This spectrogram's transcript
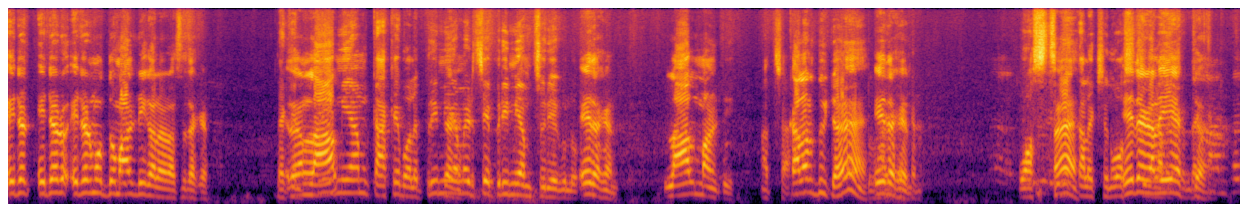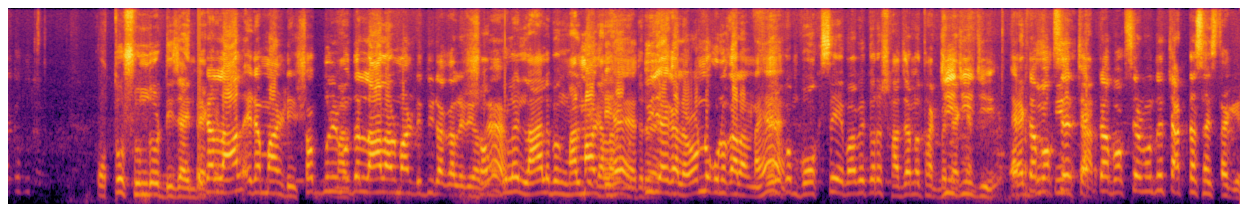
এটার এটার এটার মধ্যে মাল্টি কালার আছে দেখেন। দেখেন লাল- প্রিমিয়াম কাকে বলে? প্রিমিয়ামের চেয়ে প্রিমিয়াম চুরি এগুলো। এই দেখেন লাল মাল্টি। আচ্ছা। কালার দুইটা হ্যাঁ? এই দেখেন। অস্থির হ্যাঁ? কালেকশন এই দেখেন এই একটা। কত সুন্দর ডিজাইন এটা লাল এটা মাল্টি। সবগুলির মধ্যে লাল আর মাল্টি দুইটা কালারই হবে হ্যাঁ? সবগুলো লাল এবং মাল্টি মাল্টি হ্যাঁ দুই কালার জায়গা কালার অন্য কোনো কালার নাই হ্যাঁ। এরকম বক্সে এভাবে করে সাজানো থাকবে জি জি জি। একটা বক্সের একটা বক্সের মধ্যে চারটা সাইজ থাকে।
